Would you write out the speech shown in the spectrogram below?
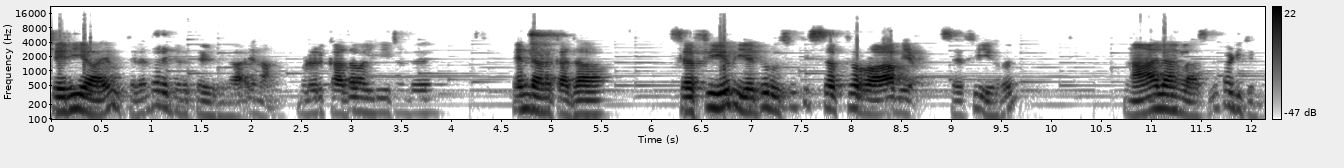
ശരിയായ ഉത്തരം തിരഞ്ഞെടുത്ത് എഴുതുക എന്നാണ്. ഇവിടെ ഒരു കഥ നൽകിയിട്ടുണ്ട്. എന്താണ് കഥ? സഫീർ റാബിയ സഫീർ നാലാം ക്ലാസ്സിൽ പഠിക്കുന്നു.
